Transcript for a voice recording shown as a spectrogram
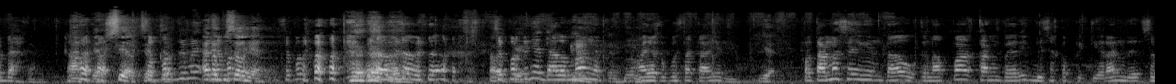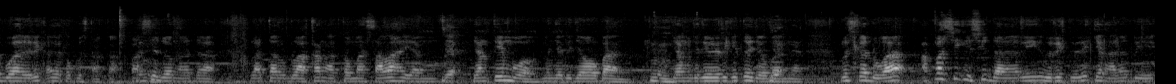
Mari kita bedah kan. Oke, siap, siap, Seperti siap. Ada pisaunya? Seperti, bisa, bisa, bisa. Sepertinya dalam banget kan, ayo ke pustaka ini. Ya. Pertama saya ingin tahu kenapa Kang Peri bisa kepikiran sebuah lirik ayo ke pustaka. Pasti dong ada latar belakang atau masalah yang Hmm. Ya. yang timbul menjadi jawaban. Hmm. Yang menjadi lirik itu jawabannya. Terus kedua, apa sih isi dari lirik-lirik yang ada di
